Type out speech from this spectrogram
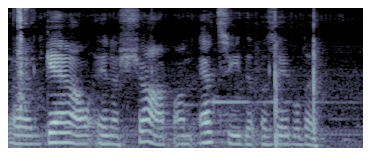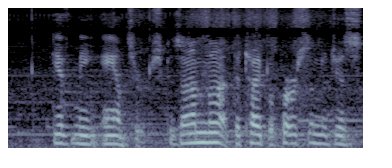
uh, gal in a shop on Etsy that was able to give me answers because I'm not the type of person to just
